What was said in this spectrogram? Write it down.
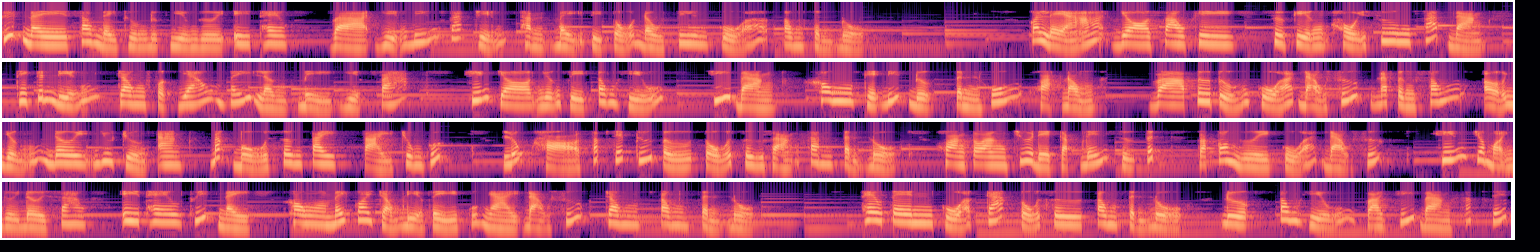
Thuyết này sau này thường được nhiều người y theo và diễn biến phát triển thành bảy vị tổ đầu tiên của tông tịnh độ. Có lẽ do sau khi sự kiện hội xương pháp nạn thì kinh điển trong phật giáo mấy lần bị diệt phá, khiến cho những vị tông hiểu chí bàn không thể biết được tình huống hoạt động và tư tưởng của đạo xước đã từng sống ở những nơi như Trường An, Bắc Bộ, Sơn Tây tại Trung Quốc. Lúc họ sắp xếp thứ tự tổ sư vãng sanh tịnh độ, hoàn toàn chưa đề cập đến sự tích và con người của đạo xước, khiến cho mọi người đời sau y theo thuyết này không mấy coi trọng địa vị của ngài đạo xước trong tông tịnh độ. Theo tên của các tổ sư tông tịnh độ được tông hiểu và chí bàn sắp xếp,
